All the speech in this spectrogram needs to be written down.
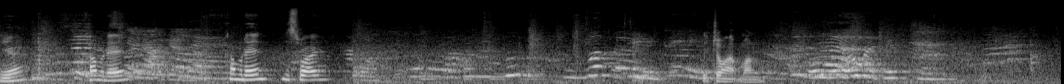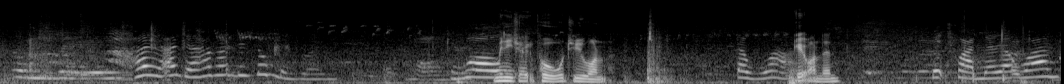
Yeah? Coming in. Coming in. This way. The giant one. How about the zombie one? Mini Jake Paul, what do you want? the one. Get one then. Which one? The that one?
